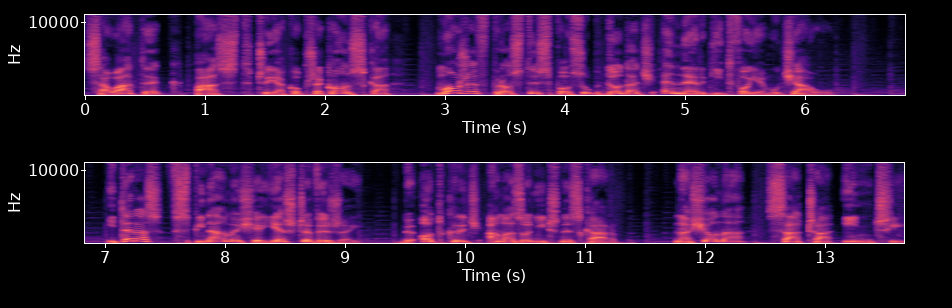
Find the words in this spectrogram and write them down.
sałatek, past czy jako przekąska może w prosty sposób dodać energii Twojemu ciału. I teraz wspinamy się jeszcze wyżej, by odkryć amazoniczny skarb nasiona Sacha inchi.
